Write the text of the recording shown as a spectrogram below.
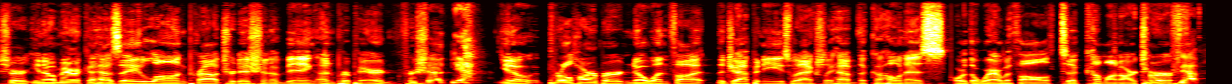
Sure. You know, America has a long, proud tradition of being unprepared for shit. Yeah. You know, Pearl Harbor, no one thought the Japanese would actually have the cojones or the wherewithal to come on our turf. Yep.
